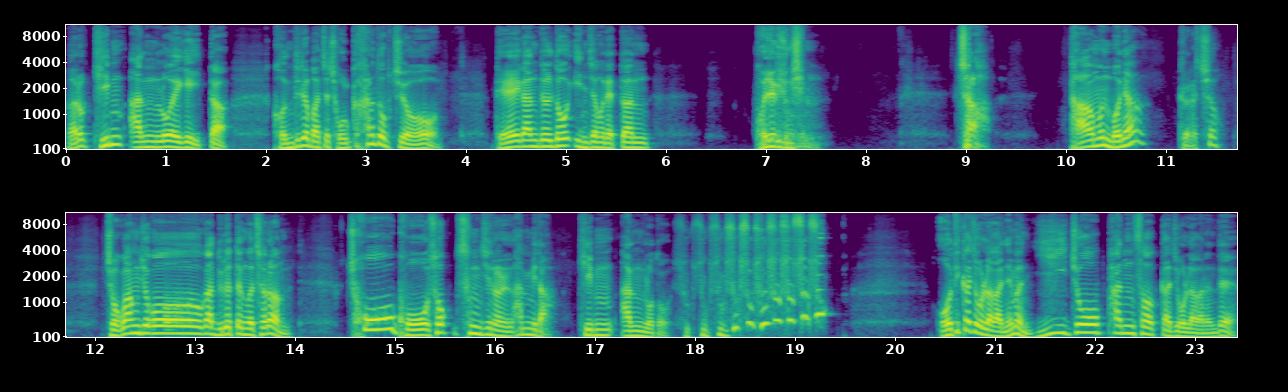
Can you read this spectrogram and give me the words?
바로 김안로에게 있다. 건드려봤자 좋을 거 하나도 없죠. 대관들도 인정을 했던 권력의 중심. 자, 다음은 뭐냐? 그렇죠. 조광조가 누렸던 것처럼 초고속 승진을 합니다. 김안로도 쑥쑥쑥쑥쑥쑥쑥쑥쑥 어디까지 올라가냐면 2조 판서까지 올라가는데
